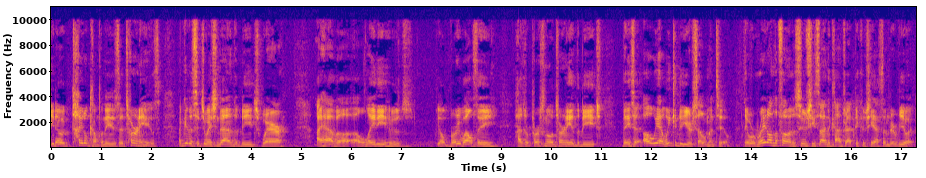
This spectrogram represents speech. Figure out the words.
You know, title companies, attorneys. I've got a situation down at the beach where I have a, a lady who's you know very wealthy, has her personal attorney at the beach. They said, "Oh yeah, we can do your settlement too." They were right on the phone as soon as she signed the contract because she asked them to review it.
